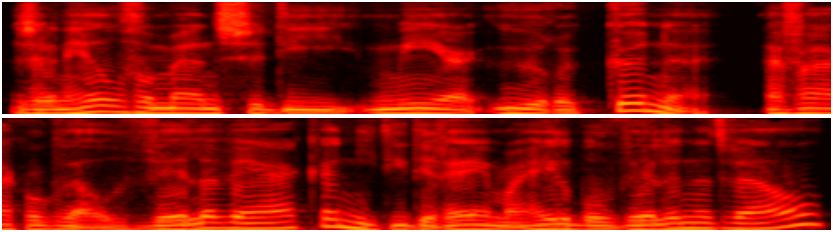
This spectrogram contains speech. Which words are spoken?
Er zijn heel veel mensen die meer uren kunnen en vaak ook wel willen werken. Niet iedereen, maar een heleboel willen het wel.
